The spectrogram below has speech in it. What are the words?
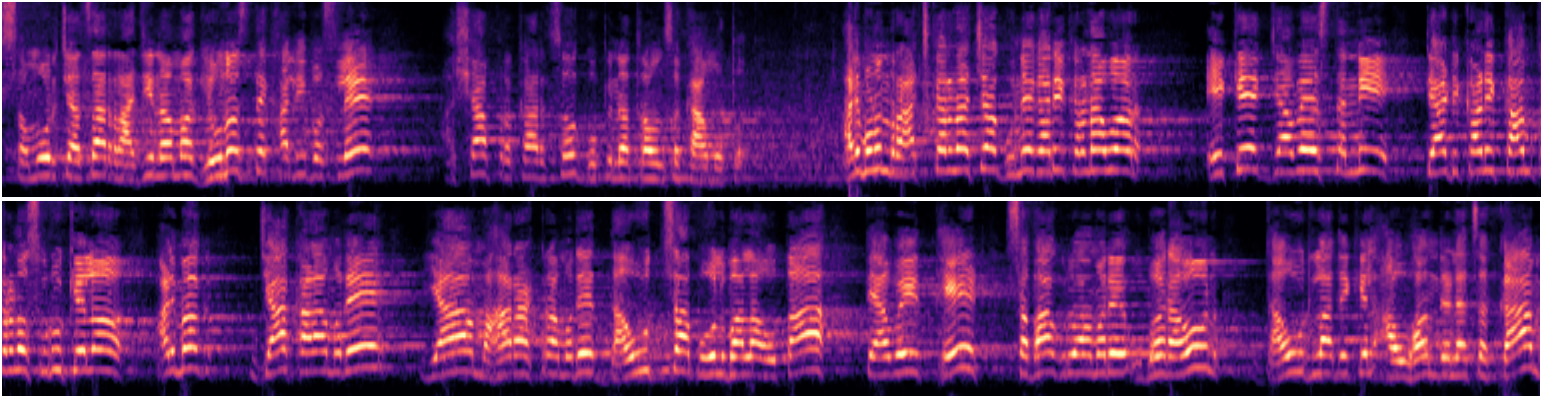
समोरच्याचा राजीनामा घेऊनच ते खाली बसले. अशा प्रकारचं गोपीनाथरावांचं काम होतं. आणि म्हणून राजकारणाच्या गुन्हेगारीकरणावर एक एक ज्यावेळेस त्यांनी त्या ठिकाणी काम करणं सुरू केलं आणि मग ज्या काळामध्ये या महाराष्ट्रामध्ये दाऊदचा बोलबाला होता. त्यावेळी थेट सभागृहामध्ये उभं राहून दाऊदला देखील आव्हान देण्याचं काम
